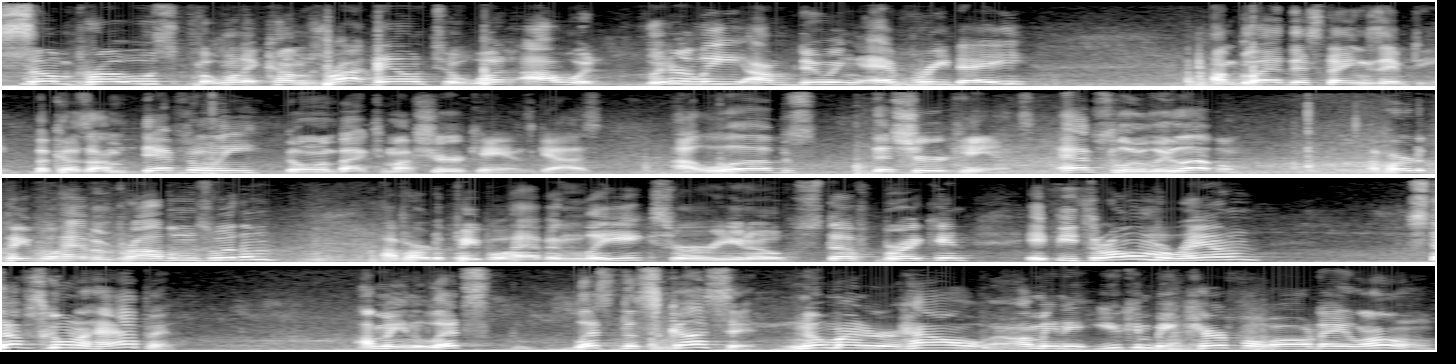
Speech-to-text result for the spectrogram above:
some pros, but when it comes right down to what I would literally I'm doing every day, I'm glad this thing's empty because I'm definitely going back to my Sure Cans, guys. I loves the Sure Cans. Absolutely love them. I've heard of people having problems with them. I've heard of people having leaks or, you know, stuff breaking. If you throw them around, stuff's to happen. I mean, let's let's discuss it. No matter how, I mean, it, you can be careful all day long,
